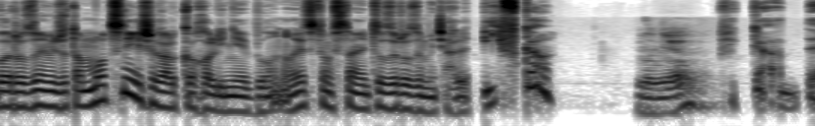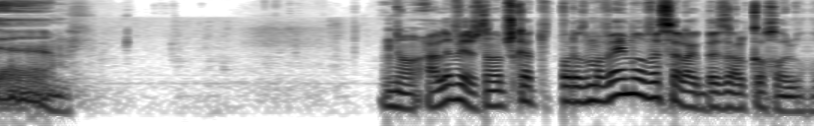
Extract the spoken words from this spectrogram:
Bo rozumiem, że tam mocniejszych alkoholi nie było. No jestem w stanie to zrozumieć, ale piwka? No nie. God damn. No, ale wiesz, no na przykład porozmawiajmy o weselach bez alkoholu.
